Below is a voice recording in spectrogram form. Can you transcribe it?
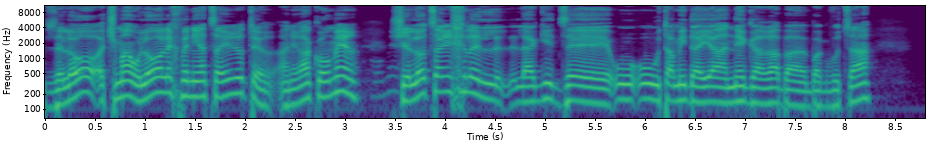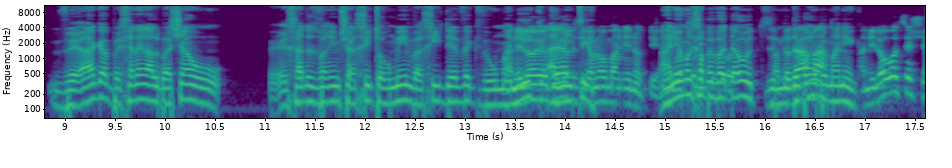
זה- לא, תשמע, הוא לא הולך ונהיה צעיר יותר. אני רק אומר שלא צריך ל- להגיד, זה, הוא, הוא תמיד היה נגע רע בקבוצה. ואגב, בחדר ההלבשה הוא אחד הדברים שהכי תורמים והכי דבק, והוא אני מנהיג לא יודע וזה אמיתי. גם לא מעניין אותי. אני אומר לך. בוודאות, זה מדובר? במנהיג. אני לא רוצה ש...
